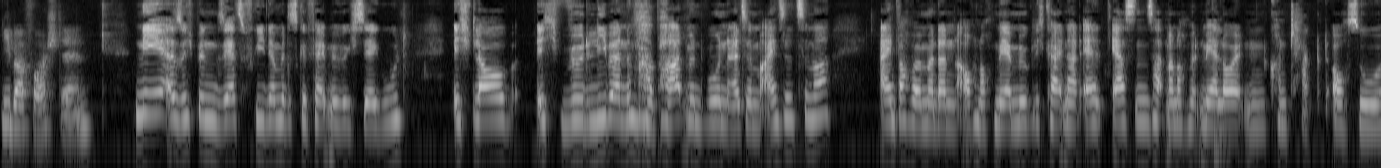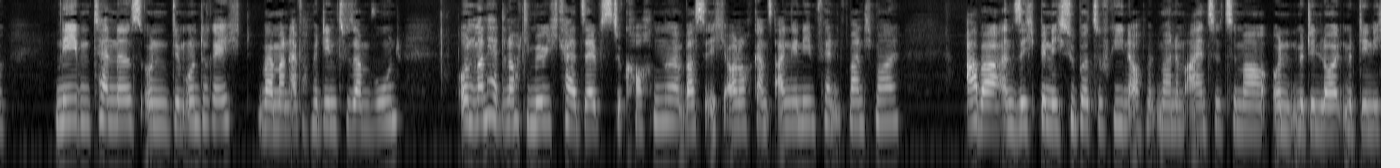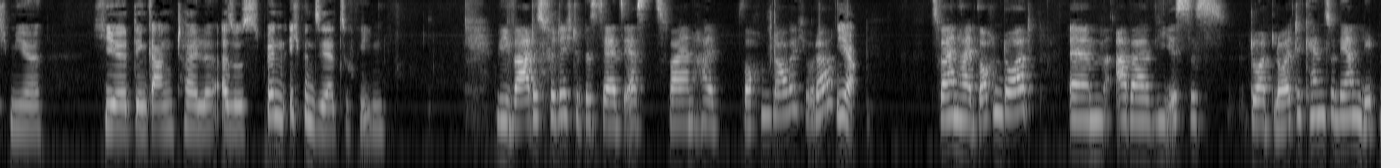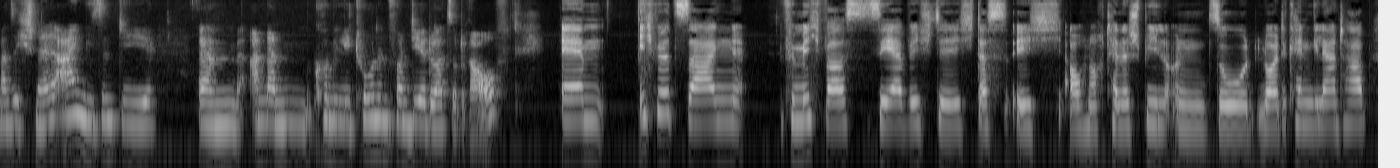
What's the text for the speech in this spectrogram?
lieber vorstellen? Nee, also ich bin sehr zufrieden damit. Es gefällt mir wirklich sehr gut. Ich glaube, ich würde lieber in einem Apartment wohnen als im Einzelzimmer. Einfach weil man dann auch noch mehr Möglichkeiten hat. Erstens hat man noch mit mehr Leuten Kontakt, auch so neben Tennis und dem Unterricht, weil man einfach mit denen zusammen wohnt. Und man hätte noch die Möglichkeit, selbst zu kochen, was ich auch noch ganz angenehm fände manchmal. Aber an sich bin ich super zufrieden, auch mit meinem Einzelzimmer und mit den Leuten, mit denen ich mir hier den Gang teile. Also es bin, ich bin sehr zufrieden. Wie war das für dich? Du bist ja jetzt erst zweieinhalb Wochen, glaube ich, oder? Ja. Zweieinhalb Wochen dort. Ähm, aber wie ist es, dort Leute kennenzulernen? Lebt man sich schnell ein? Wie sind die ähm, anderen Kommilitonen von dir dort so drauf? Ähm, ich würde sagen, für mich war es sehr wichtig, dass ich auch noch Tennis spiele und so Leute kennengelernt habe,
